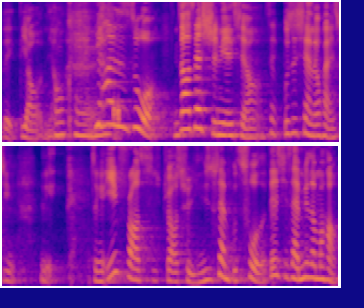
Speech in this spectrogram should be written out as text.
累掉那样。OK。因为他是做，你知道，在十年前啊，在不是现在的环境，你整个 infrastructure 已经算不错了，但其实还没那么好。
